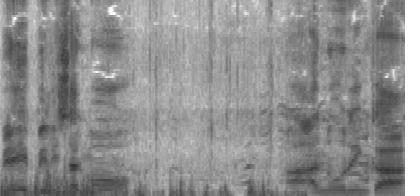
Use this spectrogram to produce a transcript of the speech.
Babe, bilisan mo. Aano rin ka.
